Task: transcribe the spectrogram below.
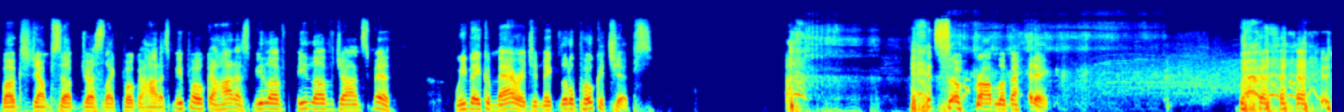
Bugs jumps up dressed like Pocahontas. Me Pocahontas, me love me love John Smith. We make a marriage and make little poker chips. it's so problematic.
